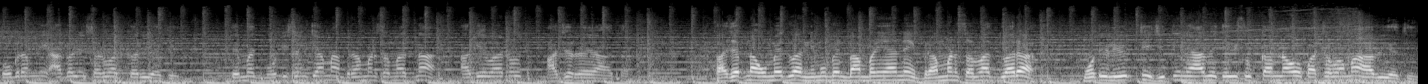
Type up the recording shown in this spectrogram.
પ્રોગ્રામની આગળની શરૂઆત કરી હતી. તેમજ મોટી સંખ્યામાં બ્રાહ્મણ સમાજના આગેવાનો હાજર રહ્યા હતા. ભાજપના ઉમેદવાર નિમુબેન બાંભણિયાને બ્રાહ્મણ સમાજ દ્વારા મોટી લીડથી જીતીને આવે તેવી શુભકામનાઓ પાઠવવામાં આવી હતી.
